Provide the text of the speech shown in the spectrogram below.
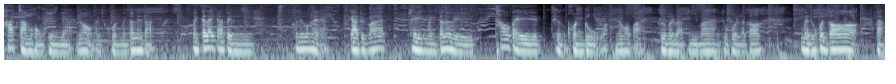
ภาพจำของเพลงเนี่ยนึกออกไหมทุกคนมันก็เลยแบบมันก็เลยกลายเป็นเขาเรียกว่าไงอะกลายเป็นว่าเพลงมันก็เลยเข้าไปถึงคนดูอะนึกออกปะคือมันแบบดีมากทุกคนแล้วก็เหมือนทุกคนก็แบบ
